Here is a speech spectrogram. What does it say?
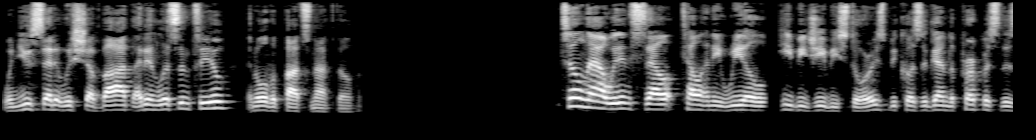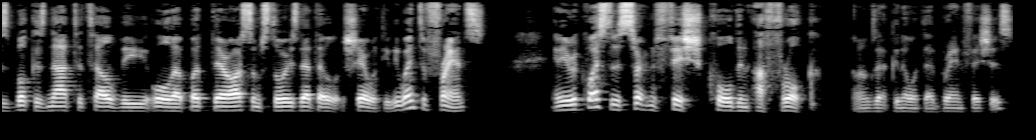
When you said it was Shabbat, I didn't listen to you, and all the pots knocked over. Till now, we didn't sell, tell any real heebie-jeebie stories because, again, the purpose of this book is not to tell the all that, but there are some stories that I'll share with you. He went to France, and he requested a certain fish called an afrok. I don't exactly know what that brand fish is.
